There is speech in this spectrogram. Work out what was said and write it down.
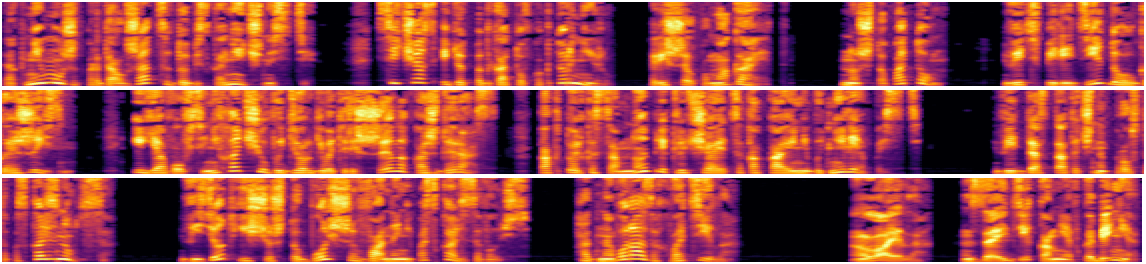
Так не может продолжаться до бесконечности. Сейчас идет подготовка к турниру. Решил помогает. Но что потом? Ведь впереди долгая жизнь. И я вовсе не хочу выдергивать Решела каждый раз, как только со мной приключается какая-нибудь нелепость. Ведь достаточно просто поскользнуться. Везет еще, что больше в ванной не поскальзываюсь. Одного раза хватило. «Лайла, зайди ко мне в кабинет»,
